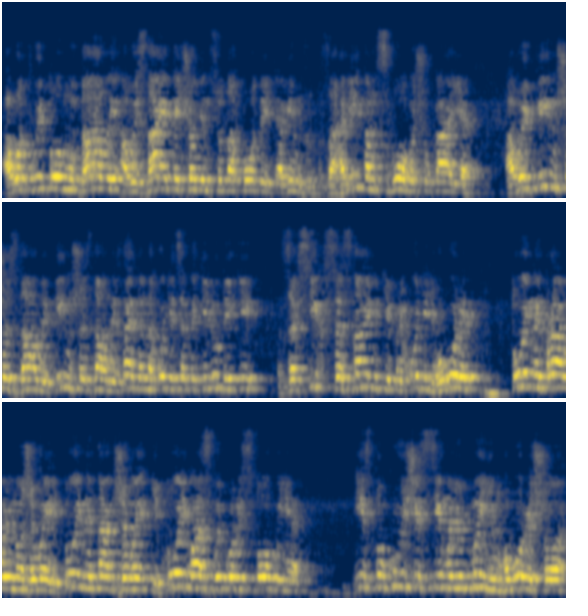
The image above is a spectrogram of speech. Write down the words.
а от ви тому дали, а ви знаєте, що він сюди ходить, а він взагалі там свого шукає. А ви тим щось дали, тим щось дали. Знаєте, знаходяться такі люди, які за всіх все знають і приходять, говорять, той неправильно живе, і той не так живе, і той вас використовує. І спілкуючись з цими людьми, їм говорить, що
